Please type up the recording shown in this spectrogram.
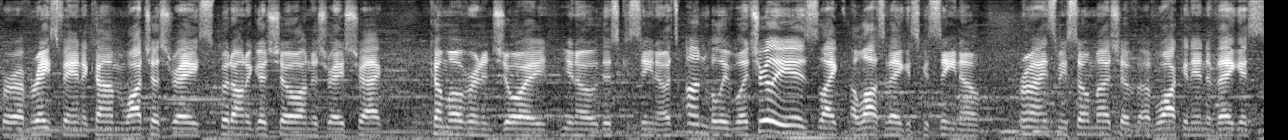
for a race fan to come watch us race, put on a good show on this racetrack, come over and enjoy, you know, this casino. It's unbelievable. It truly is like a Las Vegas casino. Reminds me so much of, of walking into Vegas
